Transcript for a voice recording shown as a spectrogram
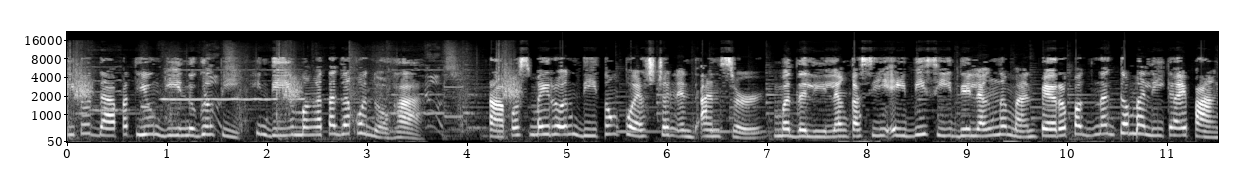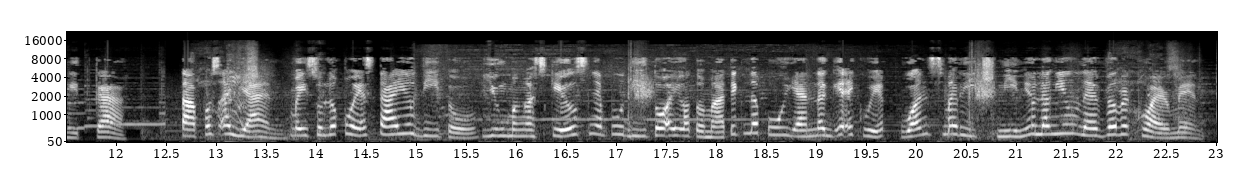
ito dapat yung ginugulti, hindi yung mga taga-konoha. Tapos mayroon ditong question and answer, madali lang kasi ABCD lang naman pero pag nagkamali ka ay pangit ka. Tapos ayan, may solo quest tayo dito. Yung mga skills niya po dito ay automatic na po yan nag-e-equip once ma-reach ninyo lang yung level requirement.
